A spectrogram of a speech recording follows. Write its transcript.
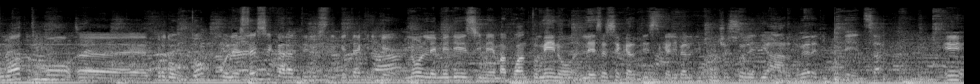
un ottimo eh, prodotto con le stesse caratteristiche tecniche, non le medesime, ma quantomeno le stesse caratteristiche a livello di processore di hardware e di potenza e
